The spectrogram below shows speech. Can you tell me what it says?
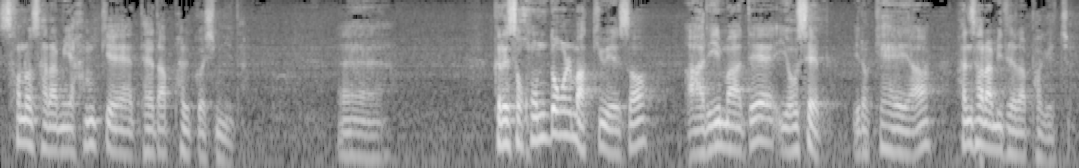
서너 사람이 함께 대답할 것입니다. 에, 그래서 혼동을 막기 위해서 아리마대 요셉 이렇게 해야 한 사람이 대답하겠죠.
